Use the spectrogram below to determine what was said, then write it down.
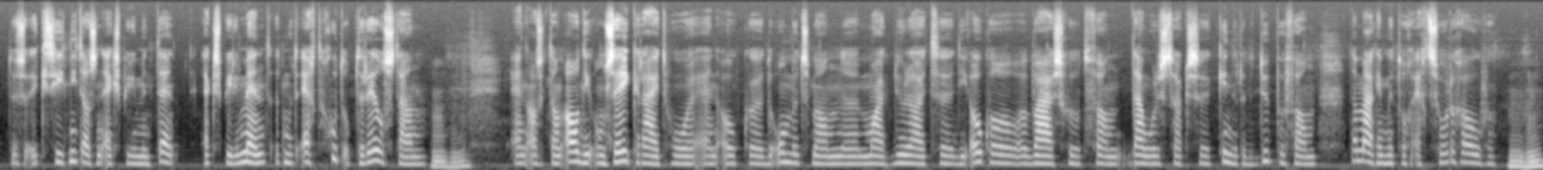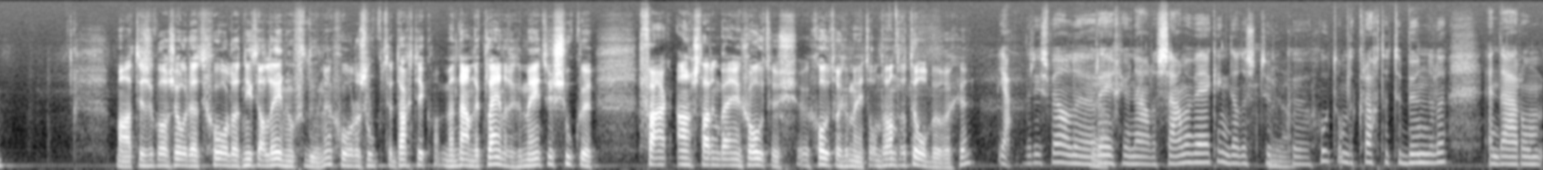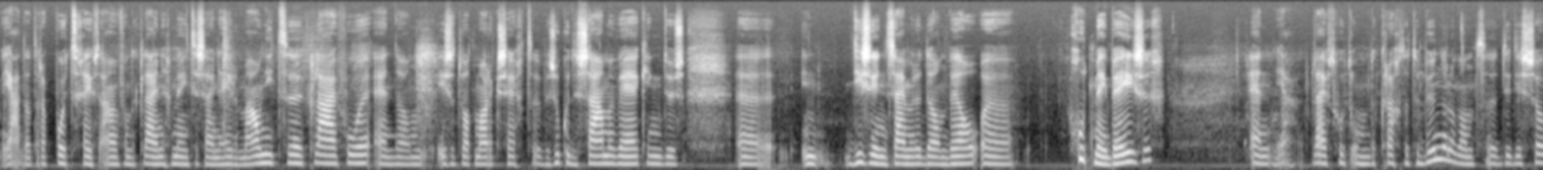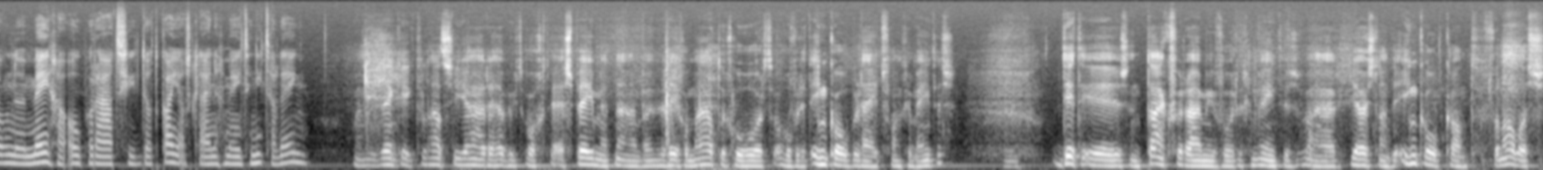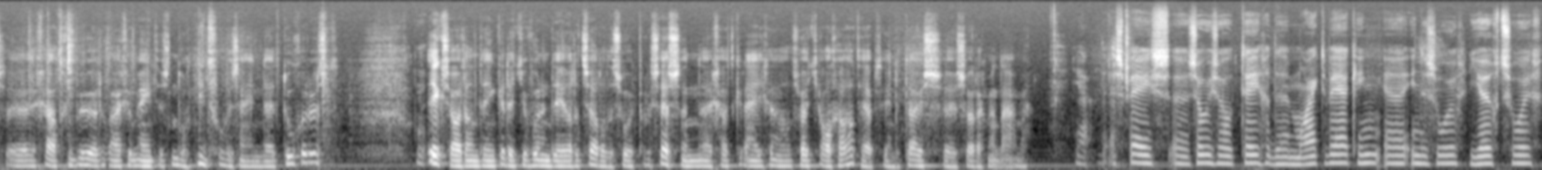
Dus ik zie het niet als een experiment. experiment. Het moet echt goed op de rail staan. Mhm. En als ik dan al die onzekerheid hoor en ook eh, de ombudsman eh, Mark Dulaert eh, die ook al waarschuwt van daar worden straks kinderen de dupe van, dan maak ik me toch echt zorgen over. Mhm. Maar het is ook wel zo dat Goorlen het niet alleen hoeft te doen. Hè. Goorlen zoekt, dacht ik, met name de kleinere gemeentes zoeken vaak aanstelling bij een grote, eh, grotere gemeente, onder andere Tilburg. Hè. Ja, er is wel eh, regionale samenwerking. Dat is natuurlijk Ja. eh, goed om de krachten te bundelen. En daarom, ja, dat rapport geeft aan van de kleine gemeenten zijn er helemaal niet klaar voor. En dan is het wat Mark zegt, we zoeken de samenwerking. Dus in die zin zijn we er dan wel goed mee bezig. En ja, het blijft goed om de krachten te bundelen, want eh, dit is zo'n eh, mega-operatie. Dat kan je als kleine gemeente niet alleen. Maar nu denk ik, de laatste jaren heb ik toch de SP met name regelmatig gehoord over het inkoopbeleid van gemeentes. Dit is een taakverruiming voor de gemeentes waar juist aan de inkoopkant van alles eh, gaat gebeuren waar gemeentes nog niet voor zijn eh, toegerust. Ik zou dan denken dat je voor een deel hetzelfde soort processen eh, gaat krijgen als wat je al gehad hebt in de thuiszorg met name. Ja, de SP is eh, sowieso tegen de marktwerking eh, in de zorg, de jeugdzorg.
